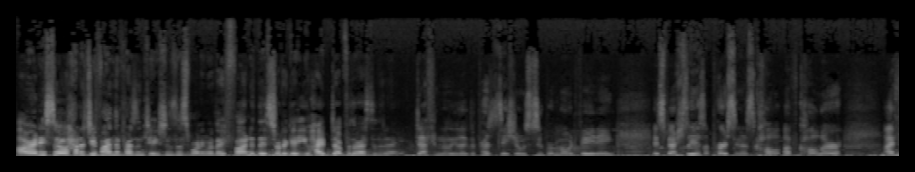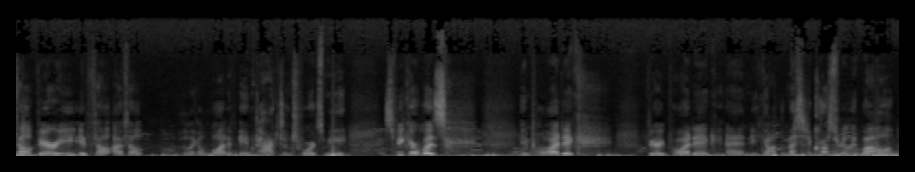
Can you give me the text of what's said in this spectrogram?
Alrighty, so how did you find the presentations this morning? Were they fun? Did they sort of get you hyped up for the rest of the day? Definitely, like the presentation was super motivating, especially as a person as col- of color. I felt very, it felt, I felt like a lot of impact on towards me. Speaker was poetic, very poetic, and he got the message across really well.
